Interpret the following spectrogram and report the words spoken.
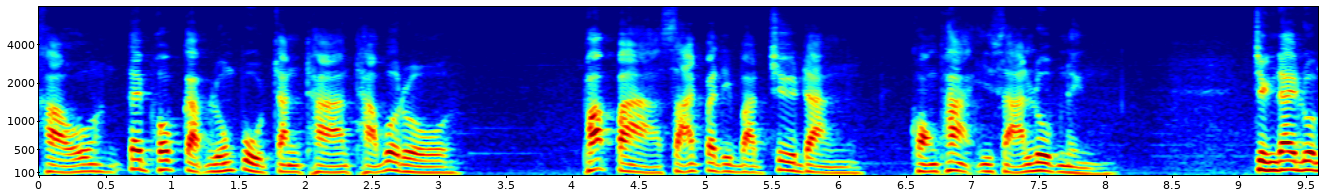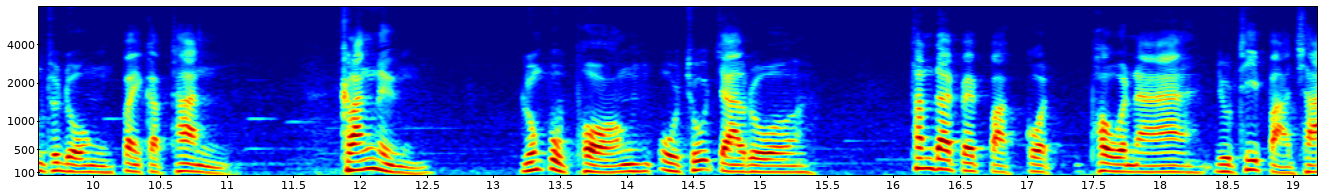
เขาได้พบกับหลวงปู่จันทาถาวโร พระป่าสายปฏิบัติชื่อดังของภาคอีสานรูปหนึ่ง จึงได้ร่วมทุดงไปกับท่าน ครั้งหนึ่ง หลวงปู่ผองอุชุจาโรท่านได้ไปปรากกฏภาวนาอยู่ที่ป่าช้า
